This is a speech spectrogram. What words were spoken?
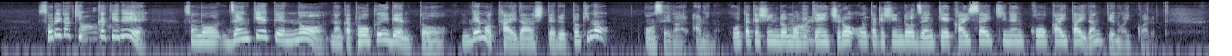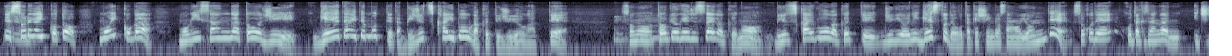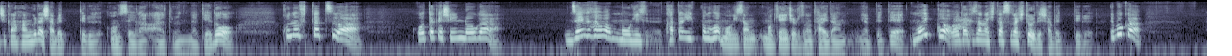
それがきっかけで、その前景展のなんかトークイベントでも対談してる時の音声があるの。大竹新郎茂木健一郎、大竹新郎前景開催記念公開対談っていうのが一個ある。で、それが一個と、もう一個が、茂木さんが当時、芸大で持ってた美術解剖学っていう授業があって、その東京芸術大学の美術解剖学っていう授業にゲストで大竹新郎さんを呼んで、そこで大竹さんが1時間半ぐらい喋ってる音声があるんだけど、この2つは、大竹新郎が、前半は茂木、片一方の方は茂木さん、茂木健一郎との対談やってて、もう一個は大竹さんがひたすら一人で喋ってる。で、僕は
